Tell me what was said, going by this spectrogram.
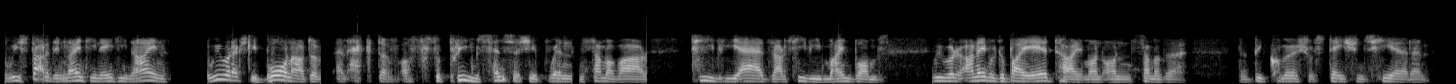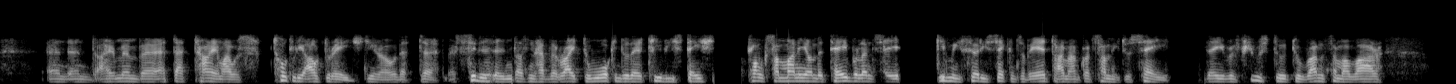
We started in 1989. We were actually born out of an act of, of supreme censorship when some of our TV ads, our TV mind bombs, we were unable to buy airtime on, on some of the, the big commercial stations here. And, and, and I remember at that time I was totally outraged, you know, that uh, a citizen doesn't have the right to walk into their TV station plonk some money on the table and say, give me 30 seconds of airtime, I've got something to say. They refused to, to run some of our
